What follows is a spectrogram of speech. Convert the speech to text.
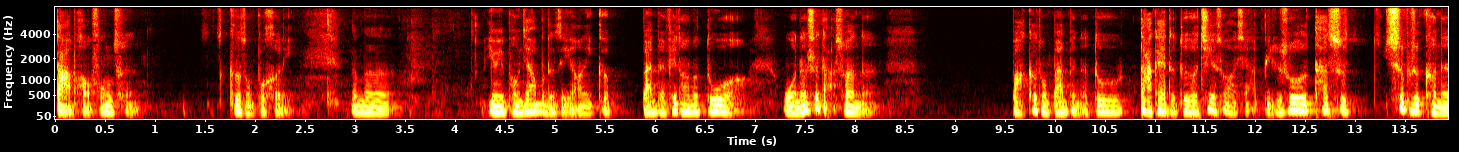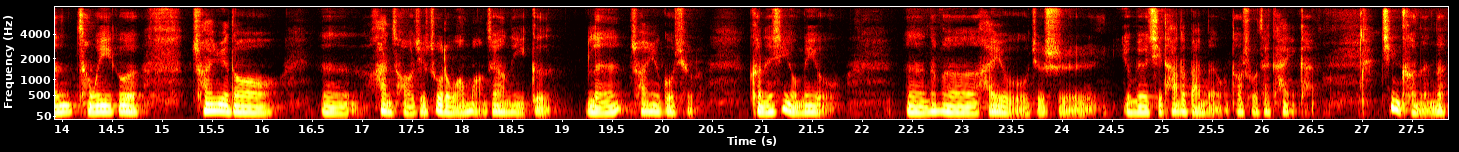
大炮封存，各种不合理。那么，因为彭加木的这样一个版本非常的多，我呢是打算呢，把各种版本的都大概的都要介绍一下。比如说，他是是不是可能成为一个穿越到嗯汉朝就做了王莽这样的一个人穿越过去了，可能性有没有？嗯，那么还有就是有没有其他的版本？我到时候再看一看，尽可能的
